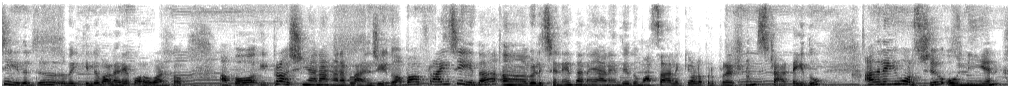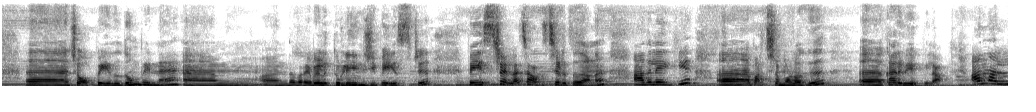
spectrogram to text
ചെയ്തിട്ട് വെക്കൽ വളരെ കുറവാണ് കേട്ടോ അപ്പോൾ ഇപ്രാവശ്യം ഞാൻ അങ്ങനെ പ്ലാൻ ചെയ്തു. അപ്പോൾ ഫ്രൈ ചെയ്ത വെളിച്ചെണ്ണയിൽ തന്നെ ഞാൻ എന്ത് ചെയ്തു? മസാലയ്ക്കുള്ള പ്രിപ്പറേഷനും സ്റ്റാർട്ട് ചെയ്തു. അതിലേക്ക് കുറച്ച് ഒനിയൻ ചോപ്പ് ചെയ്തതും പിന്നെ എന്താ പറയുക വെളുത്തുള്ളി ഇഞ്ചി പേസ്റ്റ് പേസ്റ്റ് അല്ല ചതച്ചെടുത്തതാണ്. അതിലേക്ക് പച്ചമുളക് കറിവേപ്പില. ആ നല്ല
